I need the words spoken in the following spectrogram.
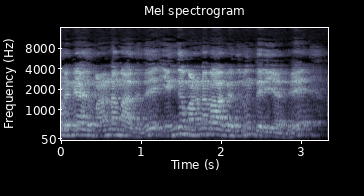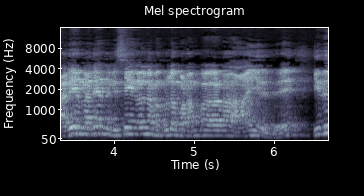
உடனே அது மனநமாகுது எங்க மனநமாகுதுன்னு தெரியாது. அதே மாதிரி அந்த விஷயங்கள் நமக்குள்ள மனப்பாடம் ஆயிருது இது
